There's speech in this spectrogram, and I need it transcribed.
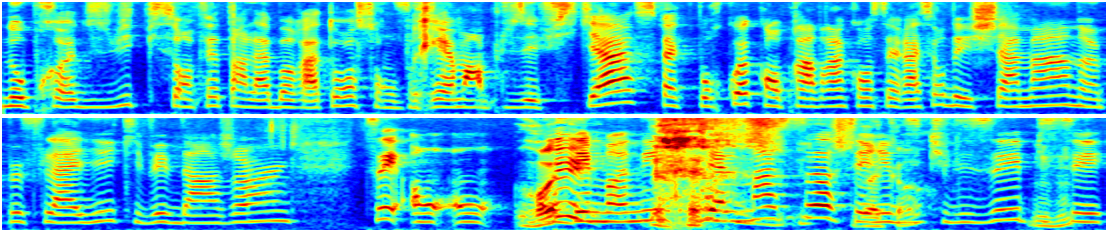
nos produits qui sont faits en laboratoire sont vraiment plus efficaces. Fait que pourquoi qu'on prendra en considération des chamans un peu flyés qui vivent dans la jungle? Tu sais, on, on, on Oui. démonise tellement ça, c'est ridiculisé, puis Mhm. c'est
